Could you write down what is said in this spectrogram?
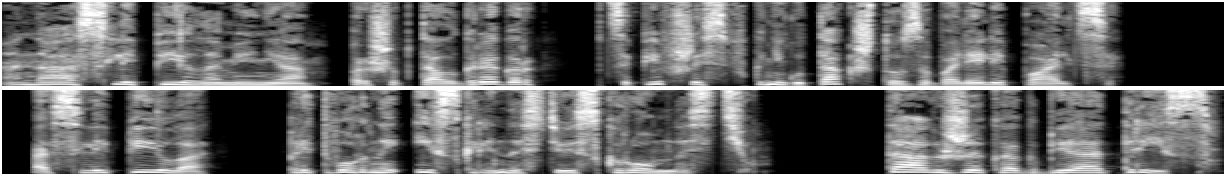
Она ослепила меня, прошептал Грегор, вцепившись в книгу так, что заболели пальцы. Ослепила притворной искренностью и скромностью, так же как Беатрис.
